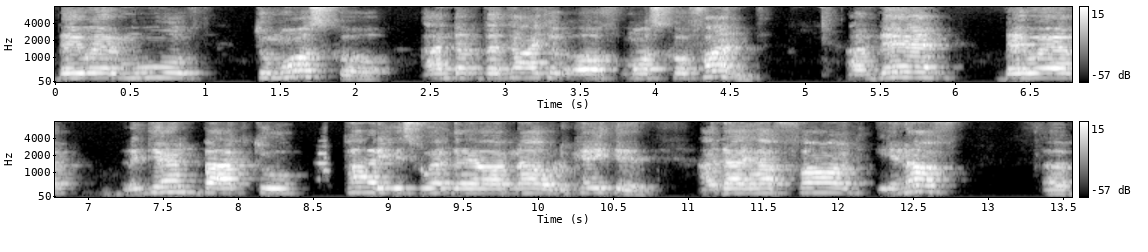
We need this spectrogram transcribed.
they were moved to Moscow under the title of Moscow Fund. And then they were returned back to Paris where they are now located. And I have found enough uh,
